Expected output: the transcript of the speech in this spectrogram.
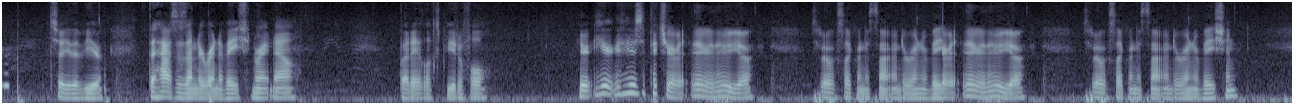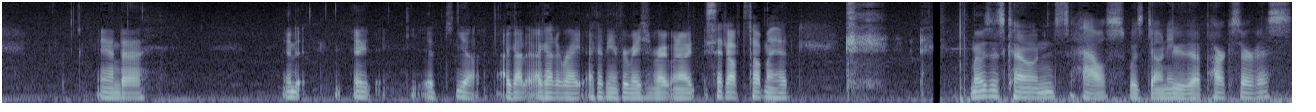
show you the view. The house is under renovation right now, but it looks beautiful. Here, here, here's a picture of it. There, there you go. That's what it looks like when it's not under renovation. There, there you go. That's what it looks like when it's not under renovation. And uh, and it, it, it, yeah, I got it. I got it right. I got the information right when I said it off the top of my head. Moses Cone's house was donated to the Park Service,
